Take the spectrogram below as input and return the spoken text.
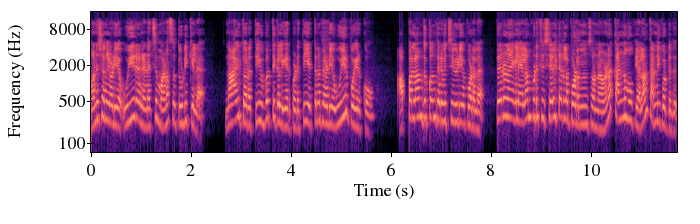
மனுஷங்களுடைய உயிரை நினைச்சு மனசு துடிக்கல. நாய் துரத்தி விபத்துகள் ஏற்படுத்தி எத்தனை பேருடைய உயிர் போயிருக்கும்? அப்பெல்லாம் துக்கம் தெரிவிச்சு வீடியோ போடல. தெருநாய்களை எல்லாம் பிடிச்சி ஷெல்டர்ல போடணும்னு சொன்னவன கண்ணு மூக்கில எல்லாம் தண்ணி கொட்டுது.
